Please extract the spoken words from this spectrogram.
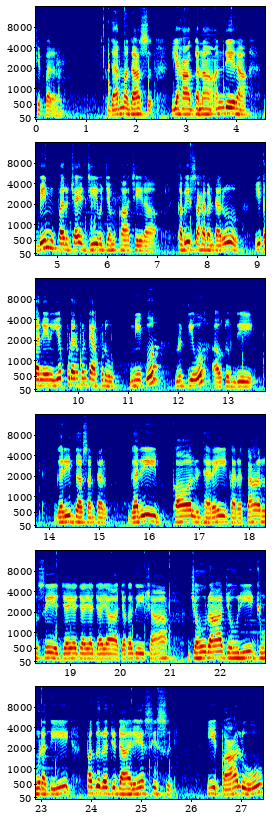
చెప్పారన్నాడు ధర్మదాస్ యహ గణ అందేరా బిన్ పరిచయ్ జీవ జంకా కాచేరా కబీర్ సాహెబ్ అంటారు. ఇక నేను ఎప్పుడు అనుకుంటే అప్పుడు నీకు మృత్యువు అవుతుంది. గరీబ్ దాస్ అంటారు. గరీబ్ కాల్ ఢరై కరతార్ సే జయ జయ జయ జగదీశ జౌరా జౌరి జూడతి పగురజ్ డారే సిస్. ఈ కాలు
